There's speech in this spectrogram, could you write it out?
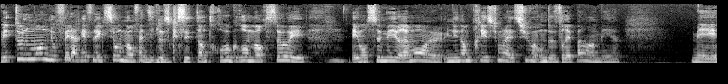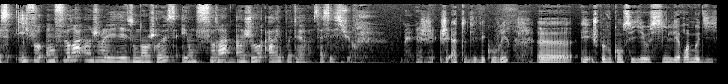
mais, tout le monde nous fait la réflexion, mais en fait, c'est Mhm. parce que c'est un trop gros morceau et, et on se met vraiment euh, une énorme pression là-dessus. On ne devrait pas, hein, mais. Euh, Mais il faut, on fera un jour les liaisons dangereuses et on fera Mhm. un jour Harry Potter, ça c'est sûr. J'ai hâte de les découvrir. Euh, et je peux vous conseiller aussi Les Rois Maudits,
